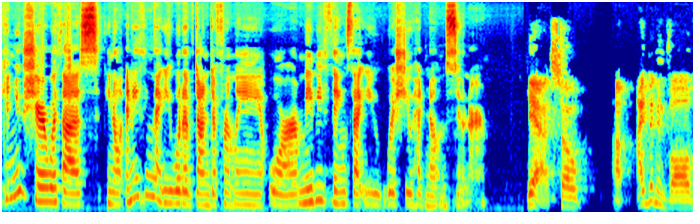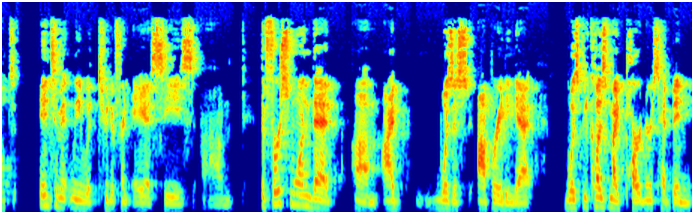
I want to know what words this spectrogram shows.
can you share with us, you know, anything that you would have done differently, or maybe things that you wish you had known sooner? Yeah. So, uh, I've been involved intimately with two different ASCs. Um, the first one that um, I was operating at was because my partners had been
